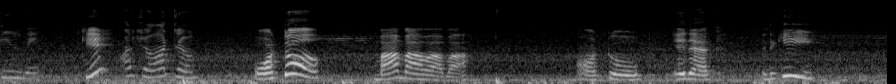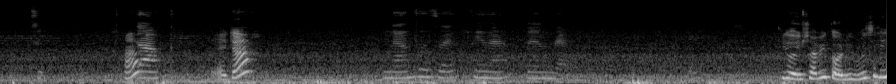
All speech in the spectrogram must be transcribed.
কিনবে। কি? Auto auto. অটো? বা বা বা বা অটো। এই দেখ এটা কি? হ্যাঁ? এটা? তুই ওইসবই করবি বুঝলি?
